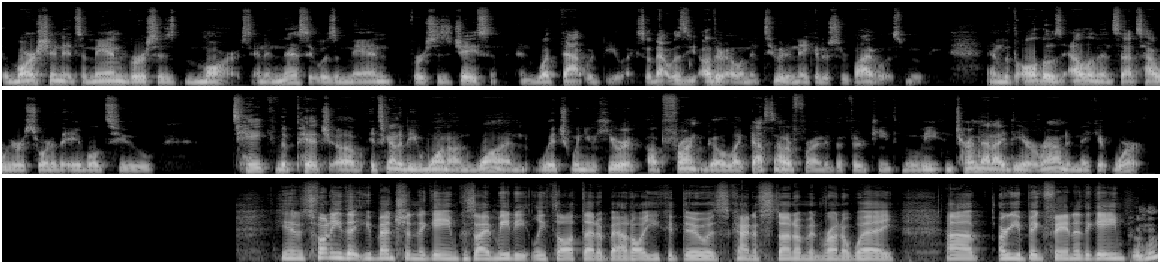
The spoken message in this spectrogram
The Martian, it's a man versus Mars, and in this, it was a man versus Jason, and what that would be like. So that was the other element too to make it a survivalist movie. And with all those elements, that's how we were sort of able to take the pitch of it's going to be one on one, which when you hear it up front, go like that's not a Friday the 13th movie, and turn that idea around and make it work. Yeah, it's funny that you mentioned the game because I immediately thought that about all you could do is kind of stun them and run away. Uh, are you a big fan of the game? Mm-hmm.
